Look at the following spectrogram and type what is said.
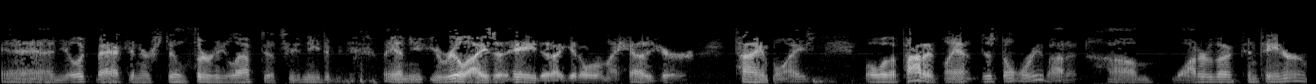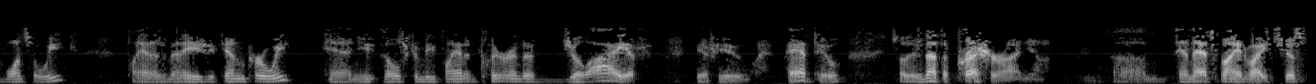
And you look back and there's still 30 left. That you need to and you, you realize that hey did i get over my head here time wise well with a potted plant just don't worry about it. Um, water the container once a week plant as many as you can per week and you, those can be planted clear into july if if you had to. So there's not the pressure on you um, and that's my advice. Just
